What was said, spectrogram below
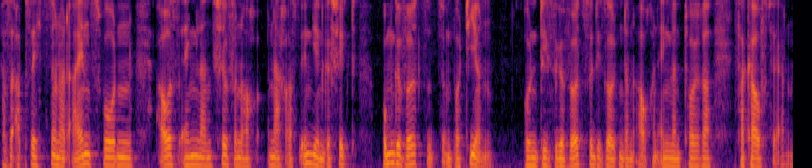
Also ab 1601 wurden aus England Schiffe noch nach Ostindien geschickt, um Gewürze zu importieren. Und diese Gewürze, die sollten dann auch in England teurer verkauft werden.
